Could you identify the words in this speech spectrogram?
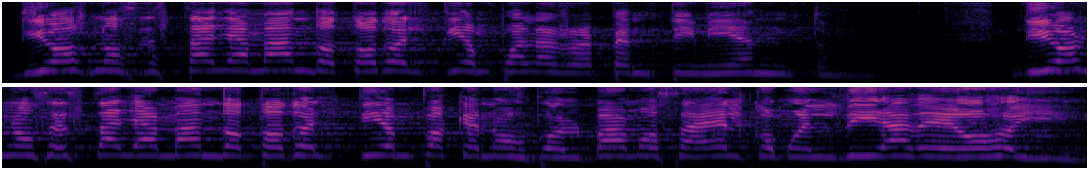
Dios nos está llamando todo el tiempo al arrepentimiento. Dios nos está llamando todo el tiempo a que nos volvamos a Él como el día de hoy.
